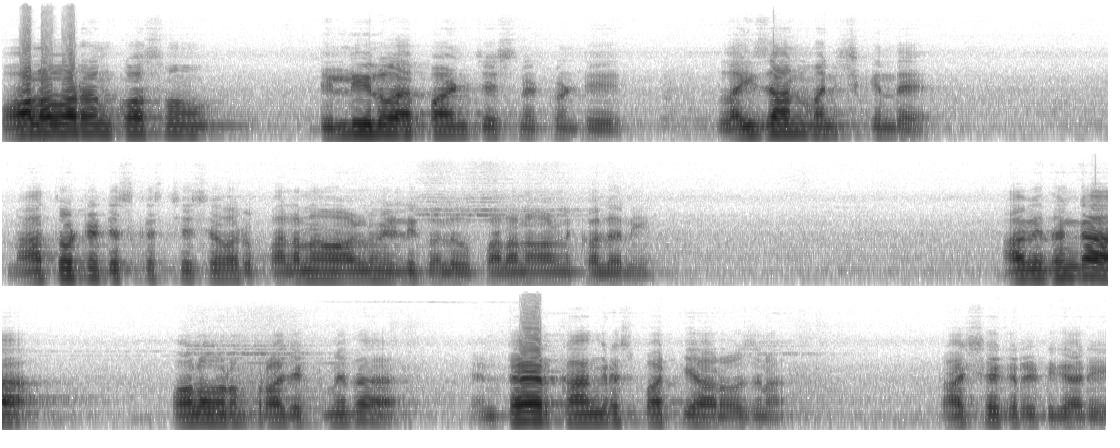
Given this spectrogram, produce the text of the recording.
పోలవరం కోసం ఢిల్లీలో అపాయింట్ చేసినటువంటి లైజాన్ మనిషి కిందే నాతోటే డిస్కస్ చేసేవారు పలానా వాళ్ళని వెళ్ళి కలు పలానా వాళ్ళని కలు ఆ విధంగా పోలవరం ప్రాజెక్ట్ మీద ఎంటైర్ కాంగ్రెస్ పార్టీ ఆ రోజున రాజశేఖర రెడ్డి గారి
